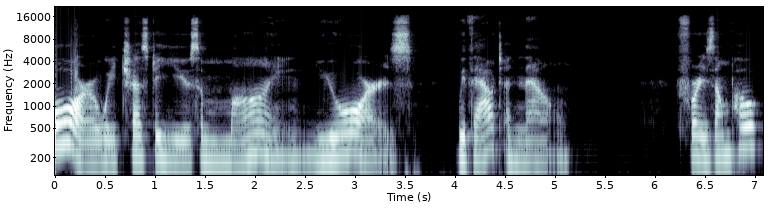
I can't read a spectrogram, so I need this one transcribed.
Or we just use mine, yours without a noun. For example,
